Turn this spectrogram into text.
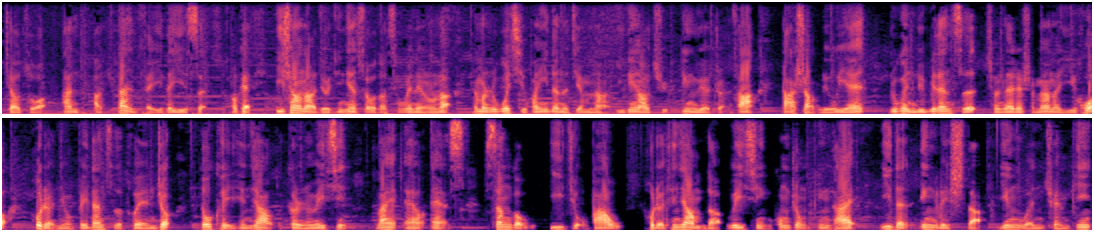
叫做氨啊氮肥的意思。OK，以上呢就是今天所有的词汇内容了。那么如果喜欢伊登的节目呢，一定要去订阅、转发、打赏、留言。如果你对背单词存在着什么样的疑惑，或者你有背单词的拖延症，都可以添加我的个人微信 yls 三个五一九八五，或者添加我们的微信公众平台 Eden English 的英文全拼，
